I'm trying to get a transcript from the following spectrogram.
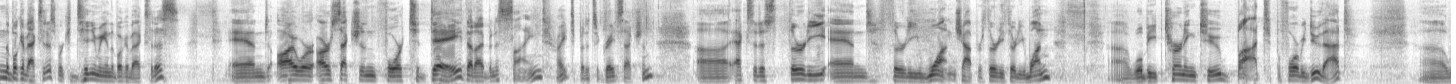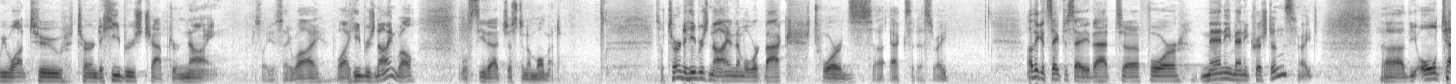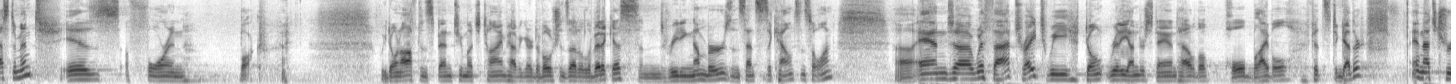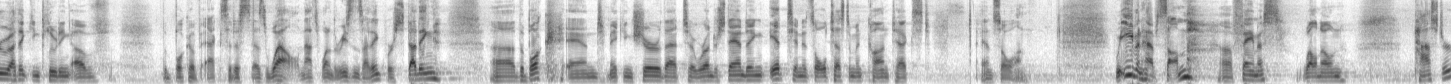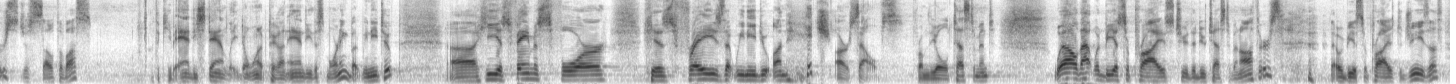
in the book of Exodus. We're continuing in the book of Exodus. And our, our section for today that I've been assigned, right, but it's a great section, uh, Exodus 30 and 31, chapter 30, 31, uh, we'll be turning to. But before we do that, uh, we want to turn to Hebrews chapter 9. So you say, why, why Hebrews 9? Well, we'll see that just in a moment. So turn to Hebrews 9, and then we'll work back towards uh, Exodus, right? I think it's safe to say that uh, for many, many Christians, right, uh, the Old Testament is a foreign book. we don't often spend too much time having our devotions out of Leviticus and reading numbers and census accounts and so on. Uh, and uh, with that, right, we don't really understand how the whole Bible fits together. And that's true, I think, including of the book of Exodus as well. And that's one of the reasons I think we're studying uh, the book and making sure that uh, we're understanding it in its Old Testament context and so on. We even have some uh, famous, well known pastors just south of us I think he Andy Stanley. Don't want to pick on Andy this morning, but we need to. Uh, he is famous for his phrase that we need to unhitch ourselves from the Old Testament. Well, that would be a surprise to the New Testament authors. that would be a surprise to Jesus.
